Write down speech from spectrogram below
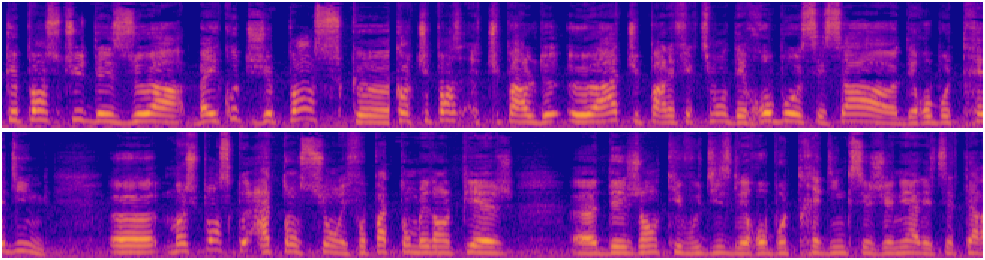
Que penses-tu des EA Bah écoute, je pense que quand tu parles de EA, tu parles effectivement des robots, c'est ça, euh, des robots de trading. Euh, moi, je pense que attention, il faut pas tomber dans le piège euh, des gens qui vous disent les robots de trading c'est génial, etc.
